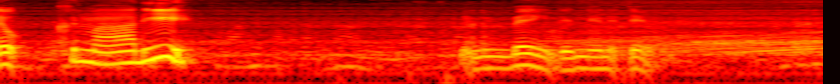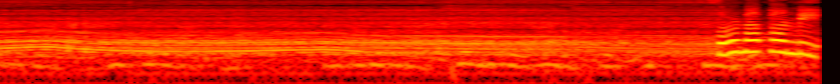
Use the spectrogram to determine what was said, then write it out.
เร็วขึ้นมาดิบิมเบ้งเดนเนเดนฟอร์มาพอนนี่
